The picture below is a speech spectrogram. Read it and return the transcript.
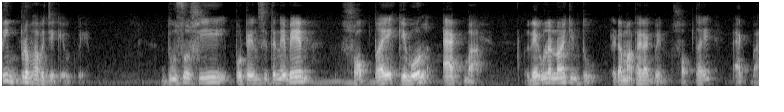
তীব্রভাবে জেগে উঠবে। দুশো সি পোটেন্সিতে নেবেন, সপ্তাহে কেবল একবার। রেগুলার নয় কিন্তু এটা মাথায় রাখবেন সপ্তাহে একবার।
